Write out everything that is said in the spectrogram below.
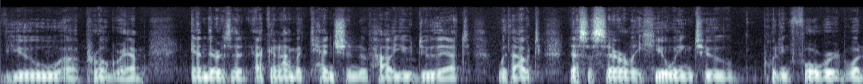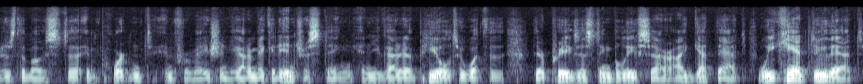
view a program. And there's an economic tension of how you do that without necessarily hewing to putting forward what is the most uh, important information. You got to make it interesting, and you got to appeal to what the, their pre-existing beliefs are. I get that. We can't do that.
